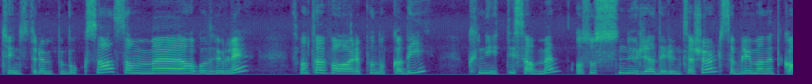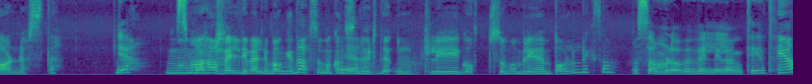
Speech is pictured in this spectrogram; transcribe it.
tynnstrømpebukser som uh, har gått hull i, så man tar vare på noe av de, knyter de sammen, og så snurrer de rundt seg sjøl, så blir man et garnnøste. Ja, Man må ha veldig, veldig mange, da, så man kan snurre det ordentlig godt, så man blir en ball, liksom. Og samle over veldig lang tid. Ja.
